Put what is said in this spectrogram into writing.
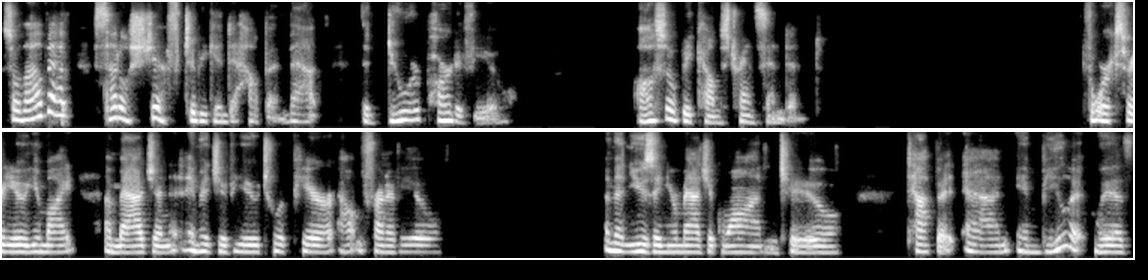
So allow that subtle shift to begin to happen, that the doer part of you also becomes transcendent. If it works for you, you might imagine an image of you to appear out in front of you. And then using your magic wand to tap it and imbue it with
